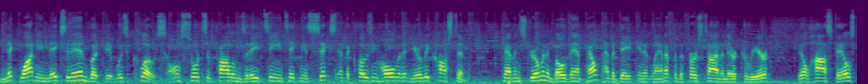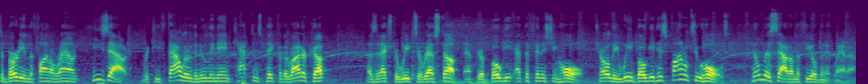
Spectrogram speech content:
Nick Watney makes it in, but it was close. All sorts of problems at 18, taking a six at the closing hole, and it nearly cost him. Kevin Streelman and Bo Van Pelt have a date in Atlanta for the first time in their career. Bill Haas fails to birdie in the final round. He's out. Rickie Fowler, the newly named captain's pick for the Ryder Cup, has an extra week to rest up after a bogey at the finishing hole. Charlie Wi bogeyed his final two holes. He'll miss out on the field in Atlanta.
